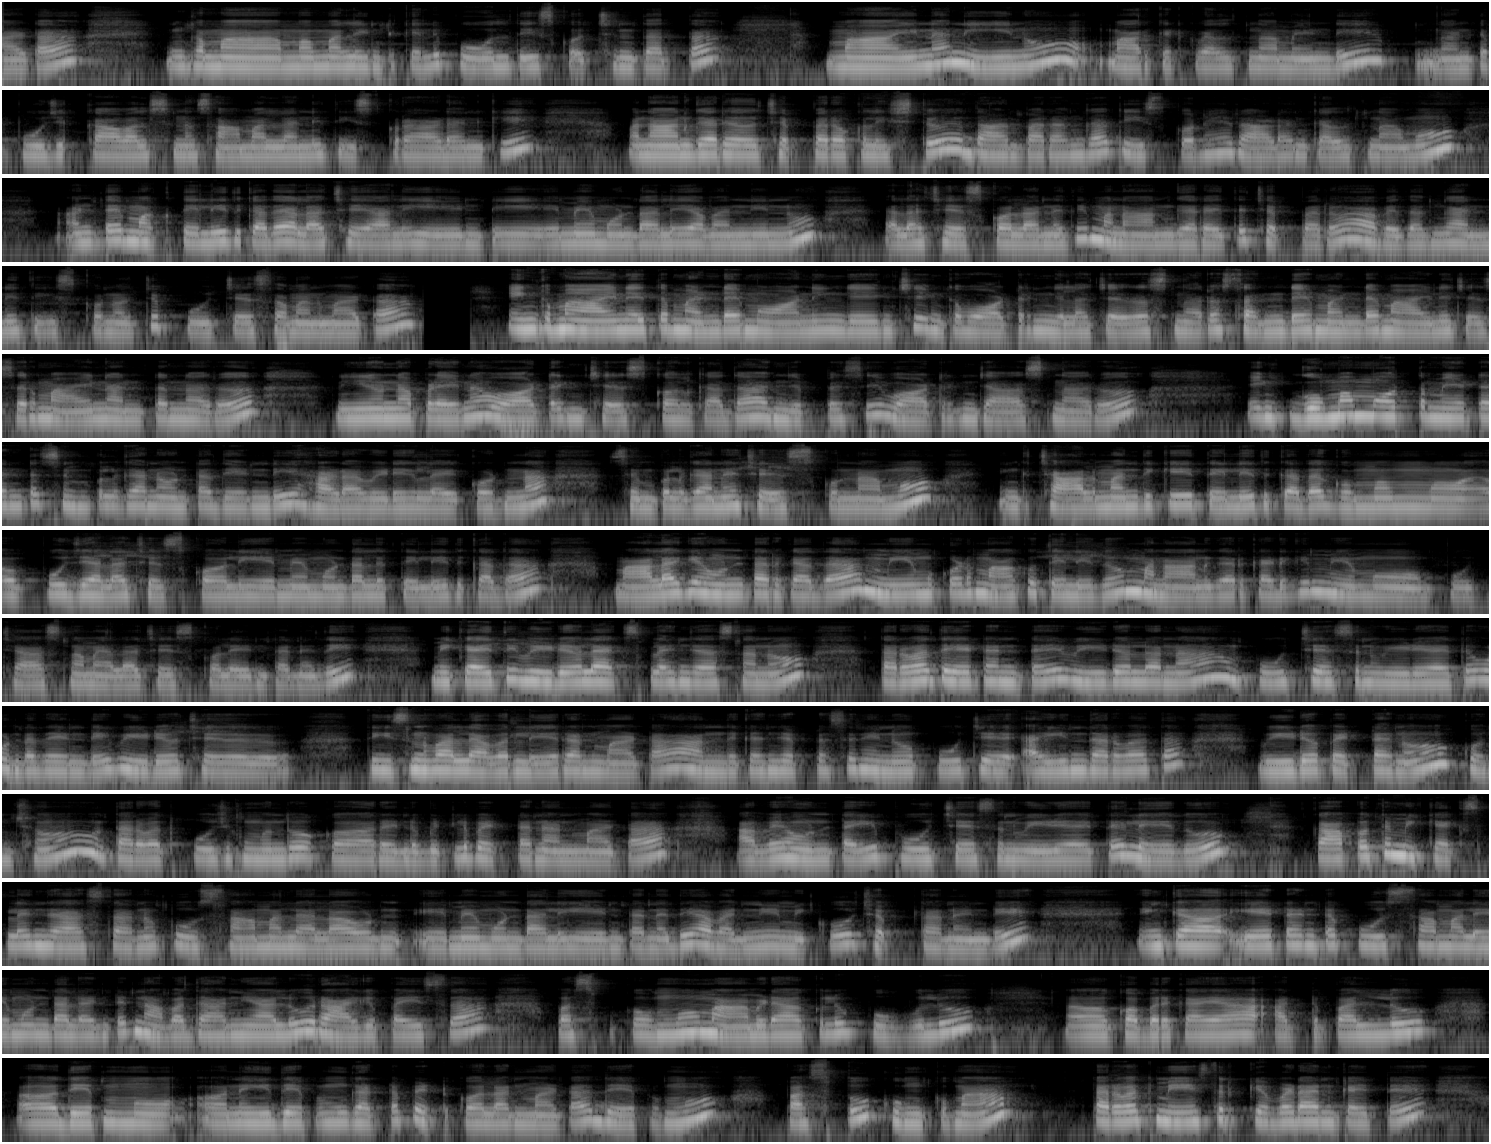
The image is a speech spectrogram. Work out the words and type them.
ఇంకా మా అమ్మమ్మ వాళ్ళ ఇంటికి వెళ్ళి పూలు తీసుకొచ్చిన తర్వాత మా ఆయన నేను మార్కెట్కి వెళ్తున్నామండి. అంటే పూజకి కావాల్సిన సామాన్లన్నీ తీసుకురావడానికి. మా నాన్నగారు చెప్పారు ఒక లిస్టు దాని పరంగా తీసుకొని రావడానికి వెళ్తున్నాము. అంటే మాకు తెలియదు కదా ఎలా చేయాలి ఏంటి ఏమేమి ఉండాలి అవన్నీ ఎలా చేసుకోవాలనేది మా నాన్నగారు అయితే చెప్పారు. ఆ విధంగా అన్నీ తీసుకొని వచ్చి పూజ చేసామన్నమాట ఇంకా మా ఆయన అయితే మండే మార్నింగ్ వేయించి ఇంకా వాటరింగ్ ఇలా చేసేస్తున్నారు సండే మండే మా ఆయన చేశారు. మా ఆయన అంటున్నారు నేనున్నప్పుడైనా వాటరింగ్ చేసుకోవాలి కదా అని చెప్పేసి వాటరింగ్ చేస్తున్నారు. ఇంక గుమ్మ ముహూర్తం ఏంటంటే సింపుల్గానే ఉంటుందండి. హడావిడి లేకుండా సింపుల్గానే చేసుకున్నాము. ఇంక చాలామందికి తెలియదు కదా గుమ్మం పూజ ఎలా చేసుకోవాలి ఏమేమి ఉండాలో తెలియదు కదా. మా అలాగే ఉంటారు కదా. మేము కూడా మాకు తెలీదు. మా నాన్నగారికి అడిగి మేము పూజ చేస్తున్నాం ఎలా చేసుకోవాలి ఏంటనేది. మీకైతే వీడియోలో ఎక్స్ప్లెయిన్ చేస్తాను. తర్వాత ఏంటంటే వీడియోలోన పూజ చేసిన వీడియో అయితే ఉండదండి. వీడియో చే తీసిన వాళ్ళు ఎవరు లేరనమాట అందుకని చెప్పేసి నేను పూజ అయిన తర్వాత వీడియో పెట్టాను. కొంచెం తర్వాత పూజకు ముందు ఒక రెండు బిట్లు పెట్టాను అనమాట అవే ఉంటాయి. పూజ చేసిన వీడియో అయితే లేదు. కాకపోతే మీకు ఎక్స్ప్లెయిన్ చేస్తాను పూజ సామాన్లు ఎలా ఉం ఏమేమి ఉండాలి ఏంటనేది అవన్నీ మీకు చెప్తానండి. ఇంకా ఏంటంటే పూజ సామాన్లు ఏమి ఉండాలంటే నవధాన్యాలు రాగి పైస పసుపు కొమ్ము మామిడాకులు పువ్వులు కొబ్బరికాయ అట్టపళ్ళు దీపము నెయ్యి దీపం గట్ట పెట్టుకోవాలన్నమాట. దీపము పసుపు కుంకుమ. తర్వాత మేస్త్రికి ఇవ్వడానికైతే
